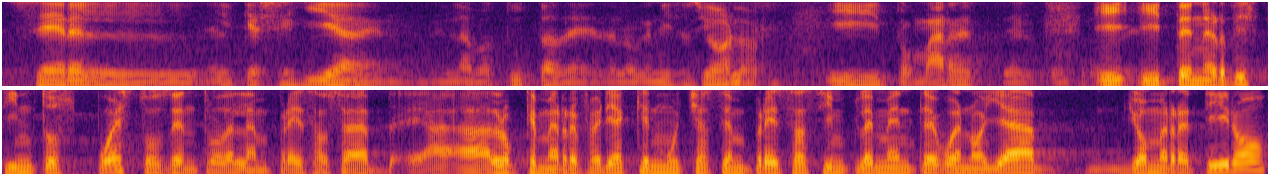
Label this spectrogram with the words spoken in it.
ser el, que seguía en, la batuta de, la organización y tomar este, el control. Y, tener distintos puestos dentro de la empresa. O sea, a, a, lo que me refería que en muchas empresas simplemente, bueno, ya yo me retiro,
